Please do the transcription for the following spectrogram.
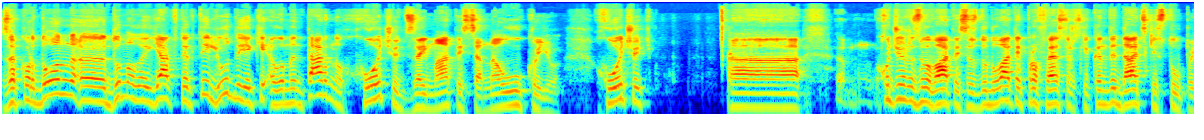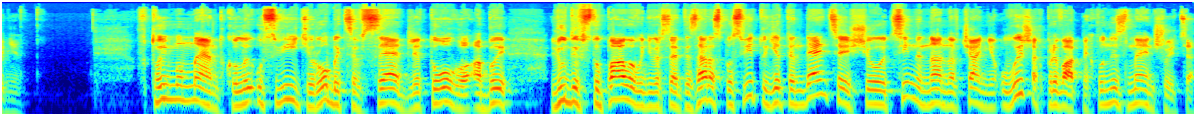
за кордон е, думали, як втекти люди, які елементарно хочуть займатися наукою, хочуть. Хочуть розвиватися, здобувати професорські, кандидатські ступені. В той момент, коли у світі робиться все для того, аби люди вступали в університети, зараз по світу є тенденція, що ціни на навчання у вишах приватних вони зменшуються.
